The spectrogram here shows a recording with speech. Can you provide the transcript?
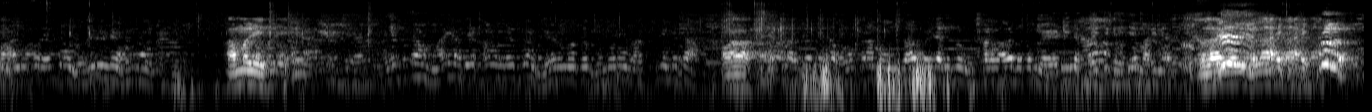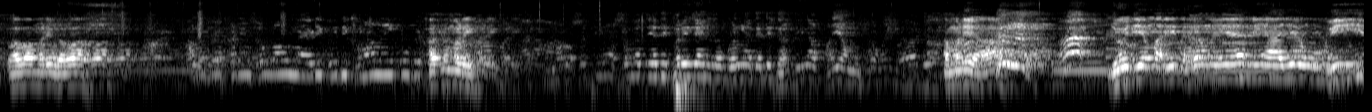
હાલ પર એકદમ લોહીને હમણાં હા મળી. બાબા મળી બાબા લાવું મેળી કોઈ દી ખમા નહીં કહું બેટા હાથ મળી. મારો ધર્મ આજે ઊભી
